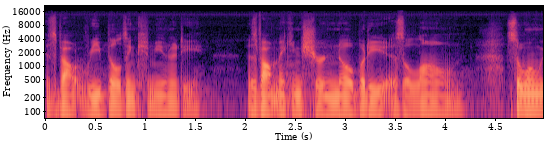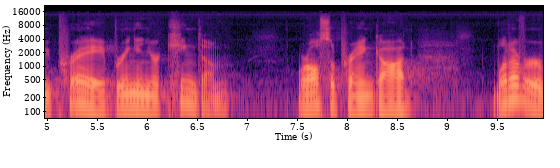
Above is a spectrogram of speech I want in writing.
is about rebuilding community, is about making sure nobody is alone. So when we pray, bring in your kingdom, we're also praying, God, whatever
